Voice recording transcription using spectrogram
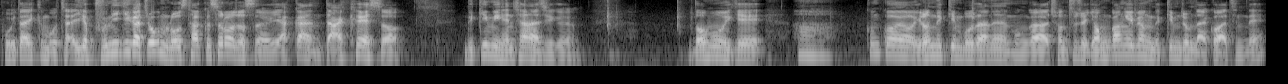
볼다이크 못해 이게 분위기가 조금 로스트아크스러워졌어요. 약간 다크했어. 느낌이 괜찮아 지금. 너무 이게 아, 꿈꿔요. 이런 느낌보다는 뭔가 전투적 영광의 병 느낌 좀 날 것 같은데?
